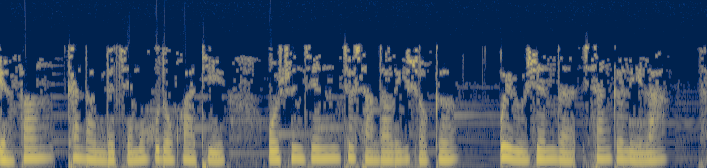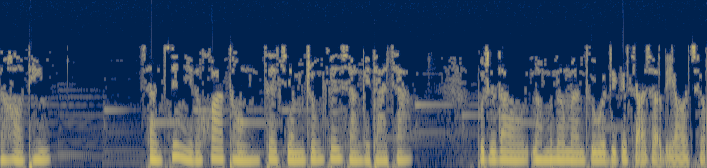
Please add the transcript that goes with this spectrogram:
远方看到你的节目互动话题，我瞬间就想到了一首歌，魏如萱的《香格里拉》，很好听，想借你的话筒在节目中分享给大家，不知道能不能满足我这个小小的要求？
